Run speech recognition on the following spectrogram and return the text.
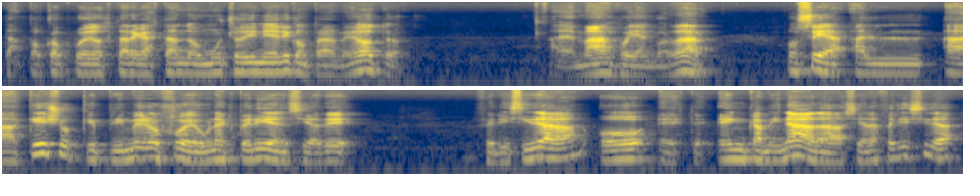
tampoco puedo estar gastando mucho dinero y comprarme otro. Además voy a engordar. O sea, a aquello que primero fue una experiencia de felicidad o este, encaminada hacia la felicidad,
